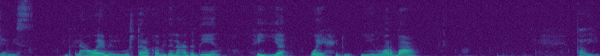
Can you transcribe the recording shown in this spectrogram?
يا مس يبقى العوامل المشتركة بين العددين هي واحد واتنين وأربعة. طيب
